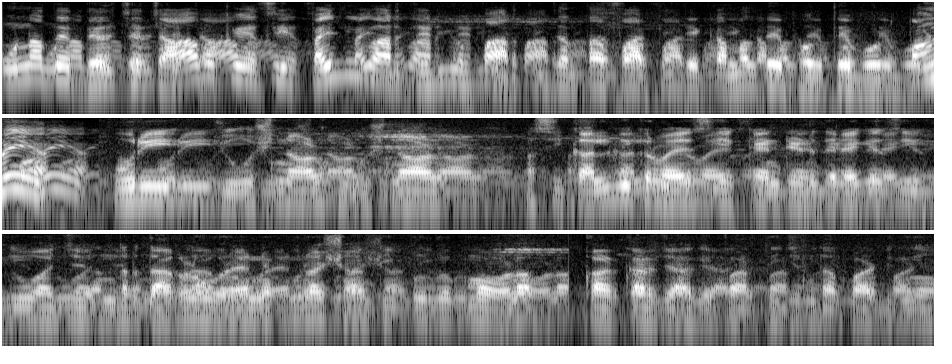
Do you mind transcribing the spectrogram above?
ਉਹਨਾਂ ਦੇ ਦਿਲ 'ਚ ਚਾਹ ਕਿ ਅਸੀਂ ਪਹਿਲੀ ਵਾਰ ਜਿਹੜੀ ਉਹ ਭਾਰਤੀ ਜਨਤਾ ਪਾਰਟੀ ਦੇ ਕਮਲ ਦੇ ਫੁੱਲ ਤੇ ਵੋਟ ਪਾਉਣੀ ਆ। ਪੂਰੀ ਜੋਸ਼ ਨਾਲ ਹੋਸ਼ ਨਾਲ। ਅਸੀਂ ਕੱਲ ਵੀ ਕਰਵਾਏ ਸੀ ਇੱਕ ਕੈਂਡੀਡੇਟ ਦੇ ਰਹਿ ਗਏ ਸੀ ਉਹ ਅੱਜ ਅੰਦਰ ਦਾਖਲ ਹੋ ਰਹੇ ਨੇ। ਪੂਰਾ ਸ਼ਾਂਤੀਪੂਰਵਕ ਮਾਹੌਲ ਆ। ਘਰ ਘਰ ਜਾ ਕੇ ਭਾਰਤੀ ਜਨਤਾ ਪਾਰਟੀ ਦੀਆਂ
